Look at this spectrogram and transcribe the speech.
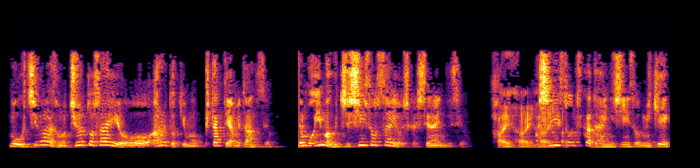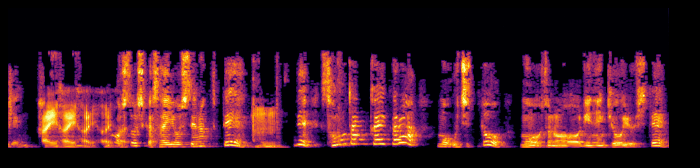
もううちはその中途採用をある時もピタッとやめたんですよ。でも今うち新卒採用しかしてないんですよ。はいはいはい、はい、新卒か第二新卒未経験。はいはいはいはい、の人しか採用してなくて、うん、で、その段階からもううちともうその理念共有して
